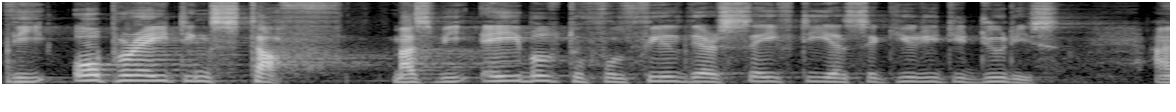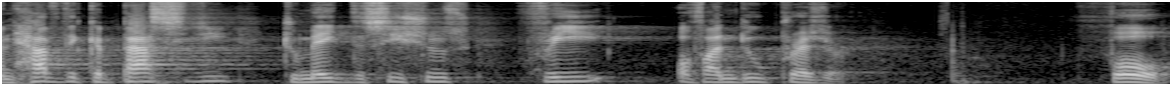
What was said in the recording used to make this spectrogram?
the operating staff must be able to fulfill their safety and security duties and have the capacity to make decisions free of undue pressure. Four,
